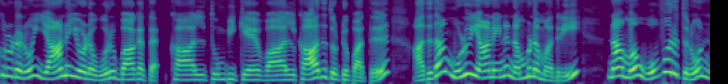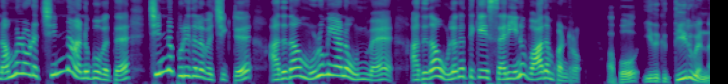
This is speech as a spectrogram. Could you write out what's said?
குருடரும் யானையோட ஒரு பாகத்தை கால் தும்பிக்கை வால் காது தொட்டு பார்த்து அதுதான் முழு யானைன்னு நம்புன மாதிரி நாம ஒவ்வொருத்தரும் நம்மளோட சின்ன அனுபவத்தை சின்ன புரிதலை வச்சுக்கிட்டு அதுதான் முழுமையான உண்மை அதுதான் உலகத்துக்கே சரின்னு வாதம் பண்றோம். அப்போ இதுக்கு தீர்வு என்ன?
